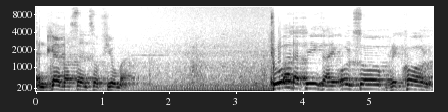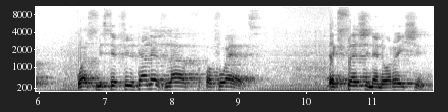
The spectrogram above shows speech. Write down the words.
and clever sense of humor. Two other things I also recall was Mr. Filtane's love of words, expression and oration,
